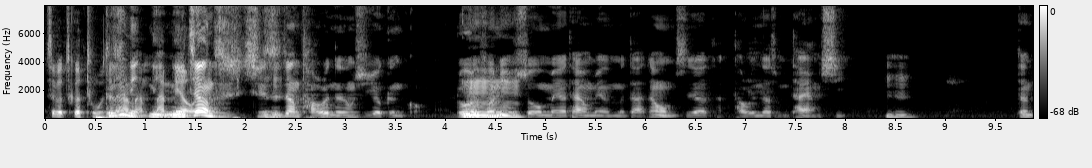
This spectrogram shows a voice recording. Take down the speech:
这个这个图可真的还蛮是你你蛮妙的你这样子，其实这样讨论的东西又更广了。如果说你嗯说没有太阳没有那么大，但我们是要讨讨论到什么太阳系，嗯哼。但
